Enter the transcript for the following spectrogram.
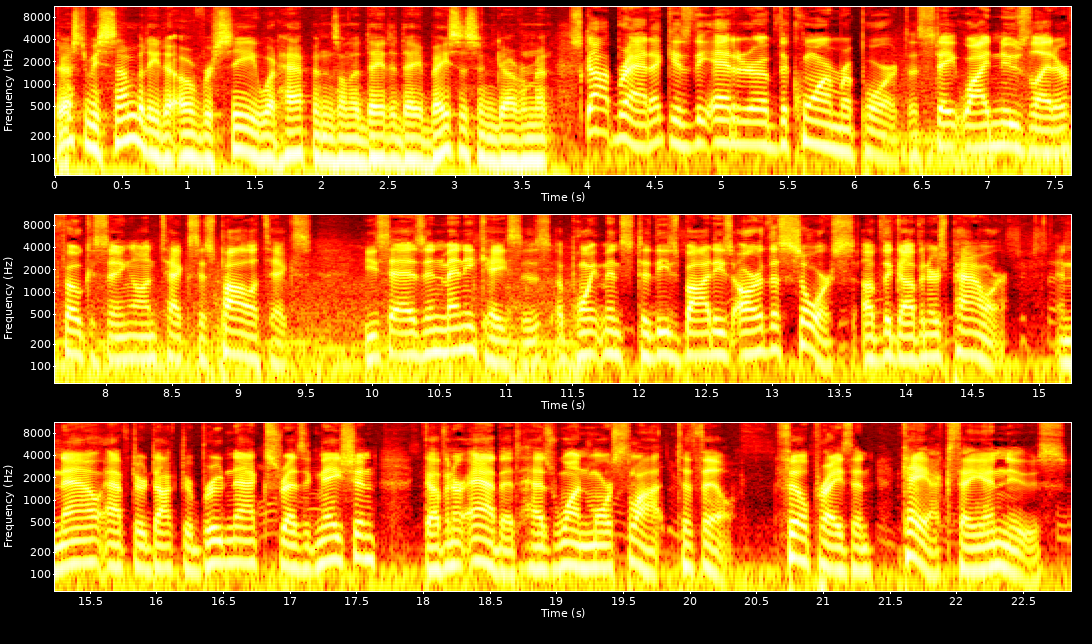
there has to be somebody to oversee what happens on a day-to-day basis in government. Scott Braddock is the editor of the Quorum Report, a statewide newsletter focusing on Texas politics. He says in many cases, appointments to these bodies are the source of the governor's power. And now, after Dr. Brudnak's resignation, Governor Abbott has one more slot to fill. Phil Prazan, KXAN News.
